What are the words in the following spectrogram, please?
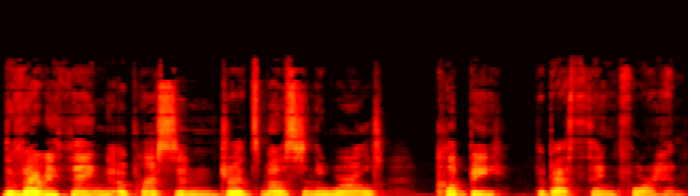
The very thing a person dreads most in the world could be the best thing for him.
